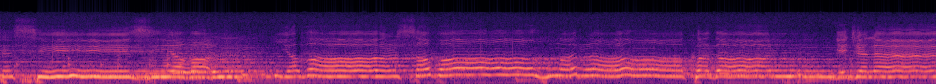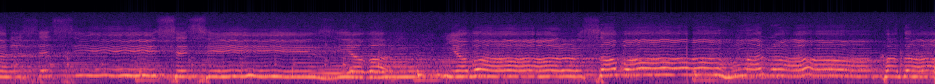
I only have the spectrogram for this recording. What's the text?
sessiz yağar Yağar sabahlara kadar. Geceler sessiz sessiz yağar Yağar sabahlara kadar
